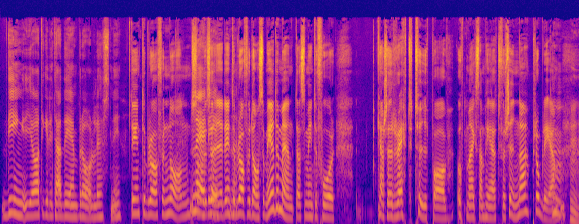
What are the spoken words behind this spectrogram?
det är ing, jag tycker inte att det är en bra lösning. Det är inte bra för någon, som Nej, du det är- säger. Det är inte nej. bra för de som är dementa som inte får kanske rätt typ av uppmärksamhet för sina problem. Mm. Mm.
